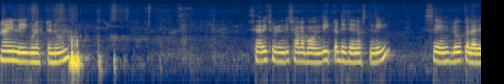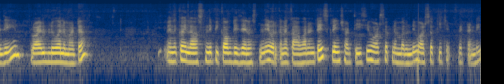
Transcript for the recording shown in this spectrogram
హాయ్ అండి గుడ్ ఆఫ్టర్నూన్. శారీ చూడండి చాలా బాగుంది. ఇక్కడ డిజైన్ వస్తుంది. సేమ్ బ్లూ కలర్ ఇది రాయల్ బ్లూ అనమాట వెనక ఇలా వస్తుంది పికాక్ డిజైన్ వస్తుంది. ఎవరికైనా కావాలంటే స్క్రీన్ షాట్ తీసి వాట్సాప్ నెంబర్ ఉంది. వాట్సాప్కి చెక్ పెట్టండి.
